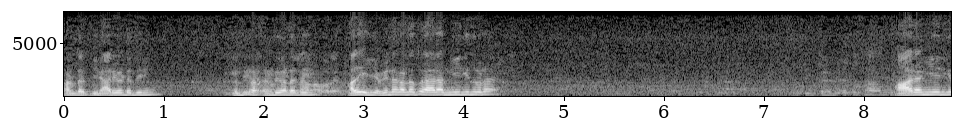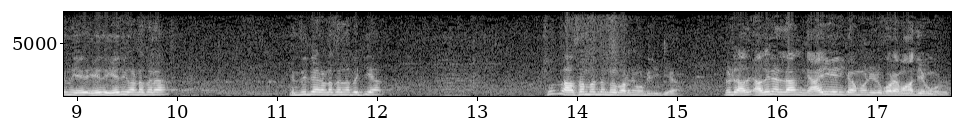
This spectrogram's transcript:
കണ്ടെത്തി. ആര് കണ്ടെത്തി എന്ത് എന്ത് കണ്ടെത്തി? അത് ഇവന്റെ കണ്ടെത്തി ആരാ അംഗീകരിക്കുന്നു ഇവിടെ? ആരംഗീകരിക്കുന്നു ഏത് ഏത് കണ്ടെത്തലാ? എന്തിന്റെ കണ്ടെത്തലിനെ പറ്റിയ? ശുദ്ധ അസംബന്ധങ്ങൾ പറഞ്ഞുകൊണ്ടിരിക്കുക. എന്നിട്ട് അത് അതിനെല്ലാം ന്യായീകരിക്കാൻ വേണ്ടിയിട്ട് കുറേ മാധ്യമങ്ങളും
